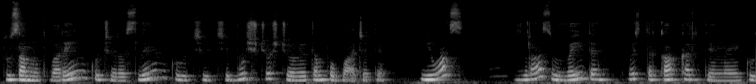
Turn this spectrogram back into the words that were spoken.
ту саму тваринку, чи рослинку, чи, чи будь-що, що ви там побачите. І у вас зразу вийде ось така картина, яку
